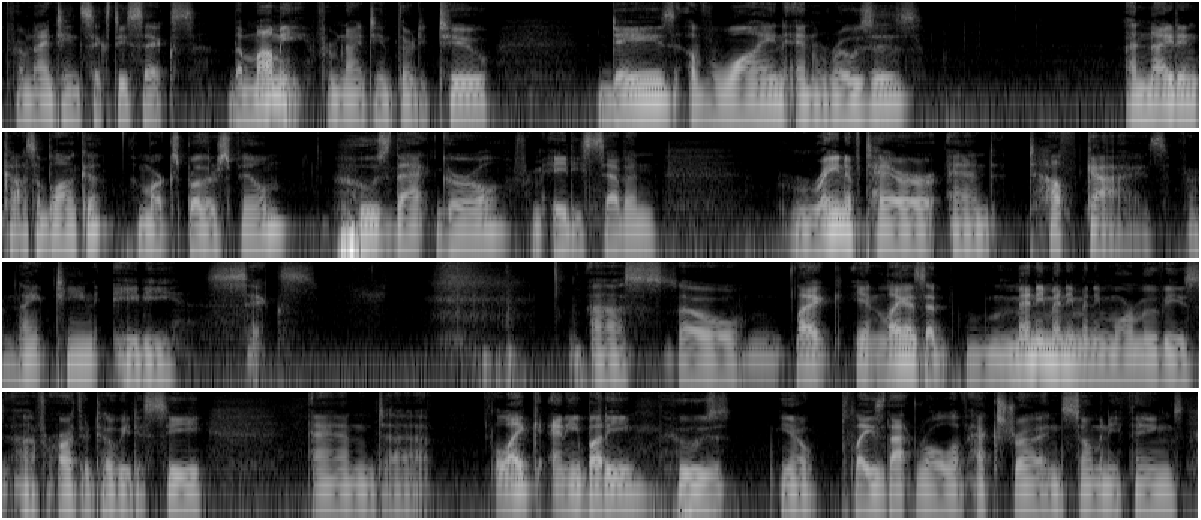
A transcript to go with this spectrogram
from 1966, The Mummy from 1932, Days of Wine and Roses, A Night in Casablanca, a Marx Brothers film, Who's That Girl from 87, Reign of Terror, and Tough Guys from 1986. Uh, so, like, you know, like I said, many, many, many more movies uh, for Arthur Tovey to see, and uh, like anybody who's you know plays that role of extra in so many things,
